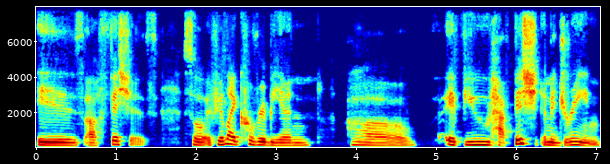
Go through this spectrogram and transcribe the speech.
is uh, fishes. So if you're like Caribbean, uh, if you have fish in a dream,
